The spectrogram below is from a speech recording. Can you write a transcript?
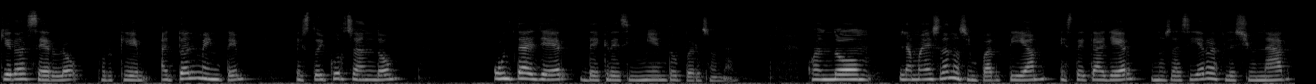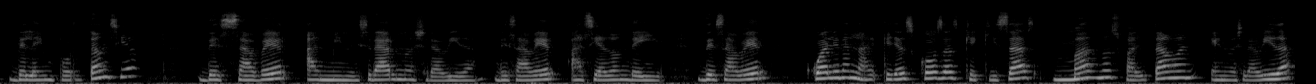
quiero hacerlo porque actualmente estoy cursando un taller de crecimiento personal. Cuando la maestra nos impartía este taller, nos hacía reflexionar de la importancia de saber administrar nuestra vida, de saber hacia dónde ir, de saber cuáles eran aquellas cosas que quizás más nos faltaban en nuestra vida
